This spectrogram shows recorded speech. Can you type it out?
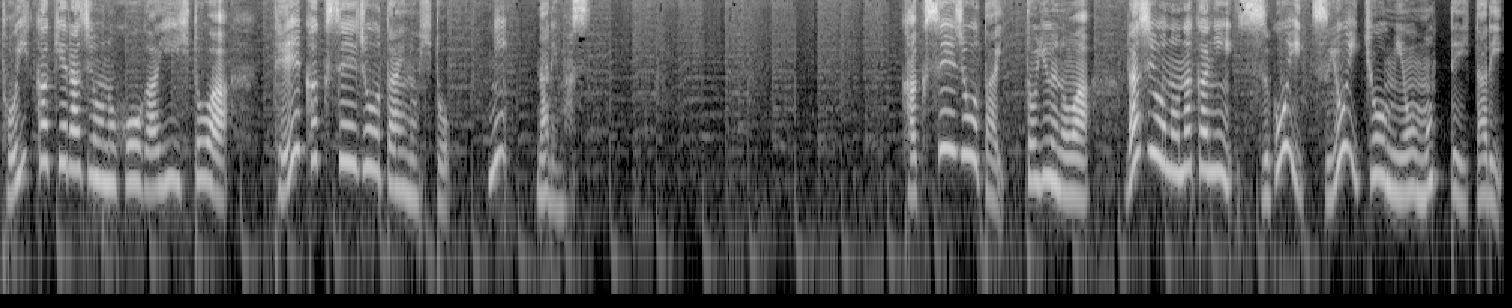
問いかけラジオの方がいい人は低覚醒状態の人になります。覚醒状態というのはラジオの中にすごい強い興味を持っていたり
